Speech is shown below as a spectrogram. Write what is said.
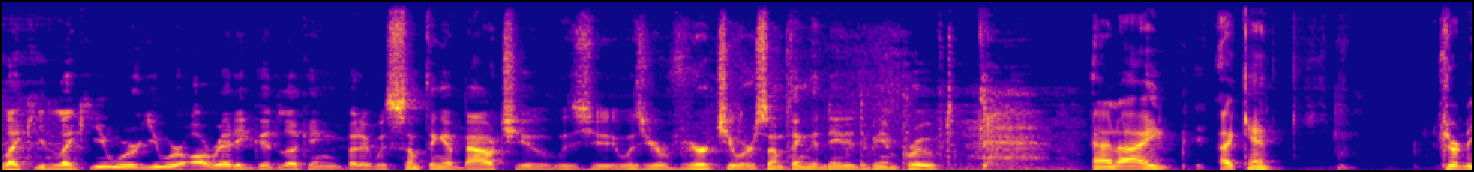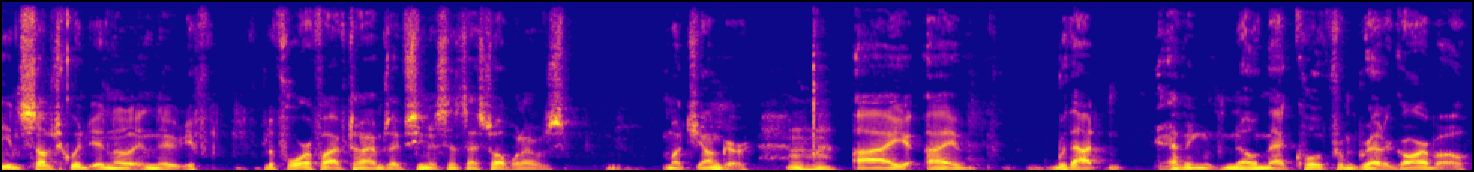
like you, like you were you were already good looking, but it was something about you. It was you, it was your virtue or something that needed to be improved. and I I can't certainly in subsequent in the in the if the four or five times I've seen it since I saw it when I was much younger, I I without having known that quote from Greta Garbo.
